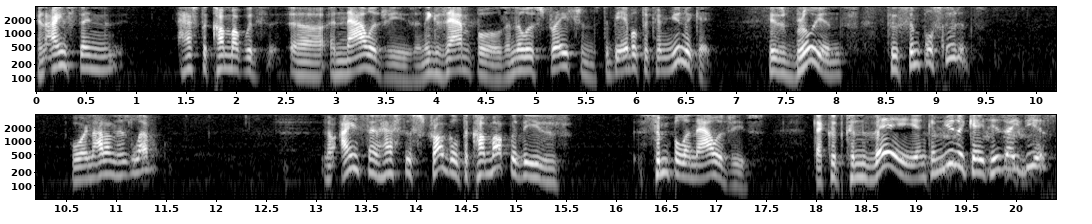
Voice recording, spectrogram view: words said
And Einstein has to come up with uh, analogies and examples and illustrations to be able to communicate his brilliance to simple students who are not on his level. Now, Einstein has to struggle to come up with these simple analogies that could convey and communicate his ideas.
